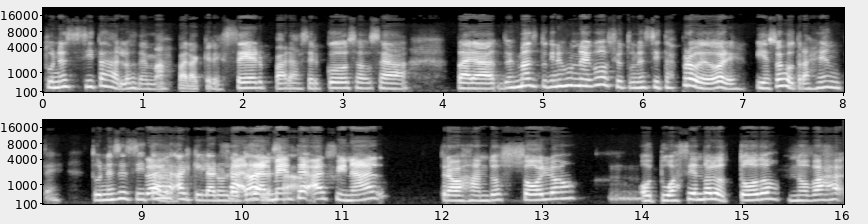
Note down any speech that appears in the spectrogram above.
tú necesitas a los demás para crecer, para hacer cosas, o sea, para, es más, tú tienes un negocio, tú necesitas proveedores y eso es otra gente. Tú necesitas alquilar un local. Realmente al final, trabajando solo. O tú haciéndolo todo, no vas a,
